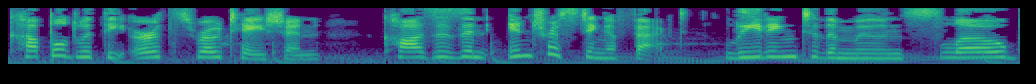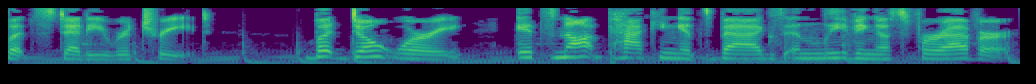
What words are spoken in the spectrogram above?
coupled with the Earth's rotation, causes an interesting effect, leading to the Moon's slow but steady retreat. But don't worry, it's not packing its bags and leaving us forever.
